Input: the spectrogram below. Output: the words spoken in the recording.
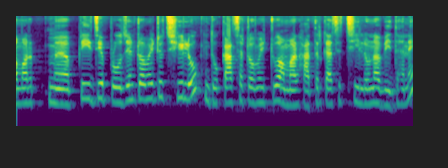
আমার ফ্রিজে প্রোজেন টমেটো ছিল, কিন্তু কাঁচা টমেটো আমার হাতের কাছে ছিল না বিধানে।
